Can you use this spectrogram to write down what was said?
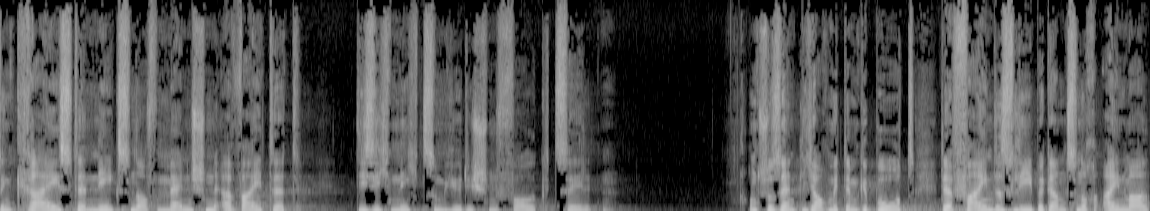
den Kreis der Nächsten auf Menschen erweitert, die sich nicht zum jüdischen Volk zählten. Und schlussendlich auch mit dem Gebot der Feindesliebe ganz noch einmal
